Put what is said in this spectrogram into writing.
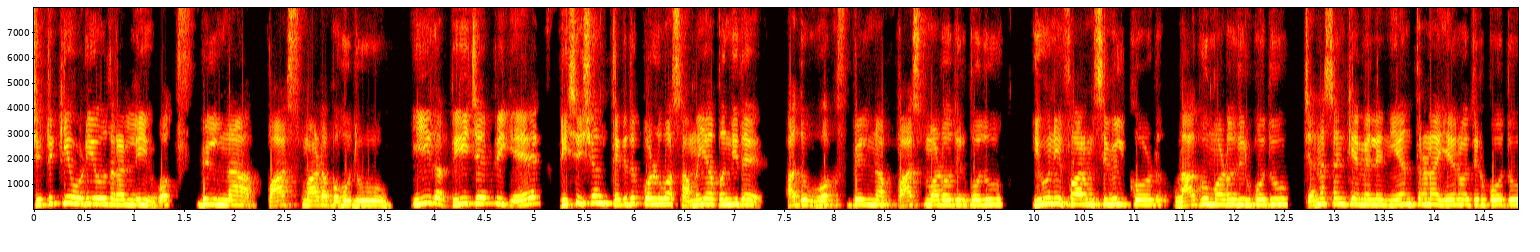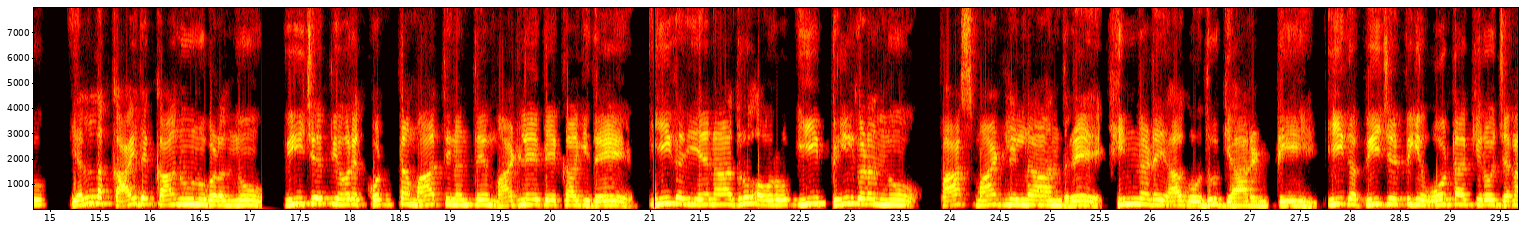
ಚಿಟಕಿ ಹೊಡೆಯುವುದರಲ್ಲಿ ವಕ್ಫ್ ಬಿಲ್ನ ಪಾಸ್ ಮಾಡಬಹುದು. ಈಗ ಬಿಜೆಪಿಗೆ ಡಿಸಿಷನ್ ತೆಗೆದುಕೊಳ್ಳುವ ಸಮಯ ಬಂದಿದೆ. ಅದು ವಕ್ಫ್ ಬಿಲ್ನ ಪಾಸ್ ಮಾಡೋದಿರ್ಬೋದು, ಯೂನಿಫಾರ್ಮ್ ಸಿವಿಲ್ ಕೋಡ್ ಲಾಗು ಮಾಡೋದಿರ್ಬೋದು, ಜನಸಂಖ್ಯೆ ಮೇಲೆ ನಿಯಂತ್ರಣ ಏರೋದಿರ್ಬೋದು, ಎಲ್ಲ ಕಾಯ್ದೆ ಕಾನೂನುಗಳನ್ನು ಬಿಜೆಪಿಯವರೇ ಕೊಟ್ಟ ಮಾತಿನಂತೆ ಮಾಡಲೇಬೇಕಾಗಿದೆ. ಈಗ ಏನಾದ್ರೂ ಅವರು ಈ ಬಿಲ್ಗಳನ್ನು ಪಾಸ್ ಮಾಡ್ಲಿಲ್ಲ ಅಂದ್ರೆ ಹಿನ್ನಡೆ ಆಗುವುದು ಗ್ಯಾರಂಟಿ. ಈಗ ಬಿಜೆಪಿಗೆ ವೋಟ್ ಹಾಕಿರೋ ಜನ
